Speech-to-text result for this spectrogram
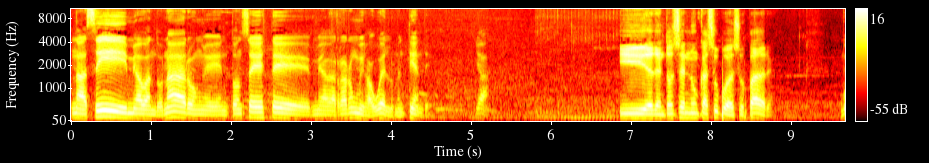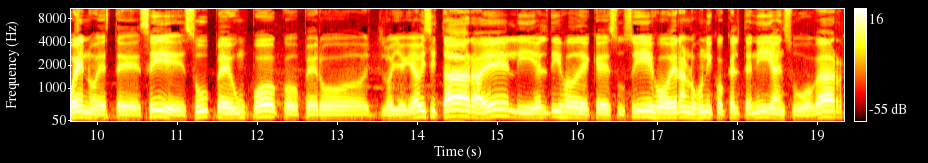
nací y me abandonaron, eh, entonces este, me agarraron mis abuelos, ¿me entiendes? Ya. Y desde entonces nunca supo de sus padres. Bueno, este, sí, supe un poco, pero lo llegué a visitar a él y él dijo de que sus hijos eran los únicos que él tenía en su hogar,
